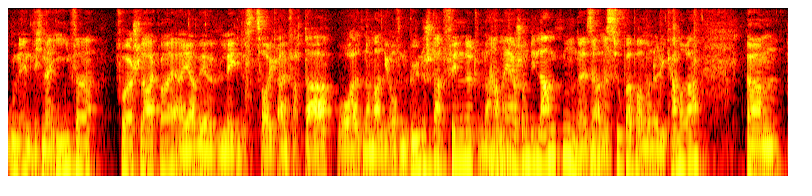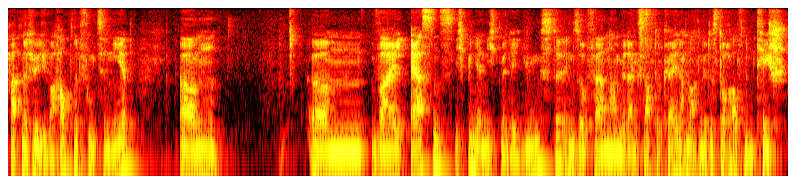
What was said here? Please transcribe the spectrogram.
unendlich naiver Vorschlag war, ja, ja, wir legen das Zeug einfach da, wo halt normal die offene Bühne stattfindet. Und da haben wir ja schon die Lampen, da ist ja alles super, brauchen wir nur die Kamera. Ähm, hat natürlich überhaupt nicht funktioniert. Ähm, ähm, weil erstens, ich bin ja nicht mehr der Jüngste, insofern haben wir dann gesagt, okay, dann machen wir das doch auf einem Tisch.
